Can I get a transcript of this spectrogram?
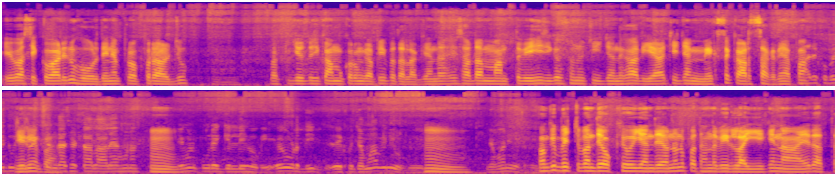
ਇਹ ਬਸ ਇੱਕ ਵਾਰੀ ਨੂੰ ਹੋਰ ਦੇਣਾ ਪ੍ਰੋਪਰ ਰਲ ਜੂ ਬਾਕੀ ਜੇ ਤੁਸੀਂ ਕੰਮ ਕਰੋਗੇ ਆਪੇ ਪਤਾ ਲੱਗ ਜਾਂਦਾ। ਇਹ ਸਾਡਾ ਮੰਤ ਵੀ ਇਹੀ ਸੀਗਾ ਤੁਹਾਨੂੰ ਚੀਜ਼ਾਂ ਦਿਖਾ ਦਈਏ ਆ ਚੀਜ਼ਾਂ ਮਿਕਸ ਕਰ ਸਕਦੇ ਆ ਆਪਾਂ। ਜਿਹੜੀਆਂ ਵਾਰ ਚੰਗਾ ਸਿੱਟਾ ਲਾ ਲਿਆ ਹੁਣ। ਇਹ ਹੁਣ ਪੂਰੇ ਗਿੱਲੀ ਹੋ ਗਈ। ਇਹ ਉੜਦੀ ਦੇਖੋ ਜਮਾ ਵੀ ਨਹੀਂ ਉੜਨੀ ਹੂੰ। ਜਮਾ ਨਹੀਂ ਉੜਦੀ ਕਿਉਂਕਿ ਵਿੱਚ ਬੰਦੇ ਔਖੇ ਹੋਈ ਜਾਂਦੇ ਆ ਉਹਨਾਂ ਨੂੰ ਪਤਾ ਹੁੰਦਾ ਵੀ ਲਾਈਏ ਕਿ ਨਾ ਇਹ ਦੱਤ।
